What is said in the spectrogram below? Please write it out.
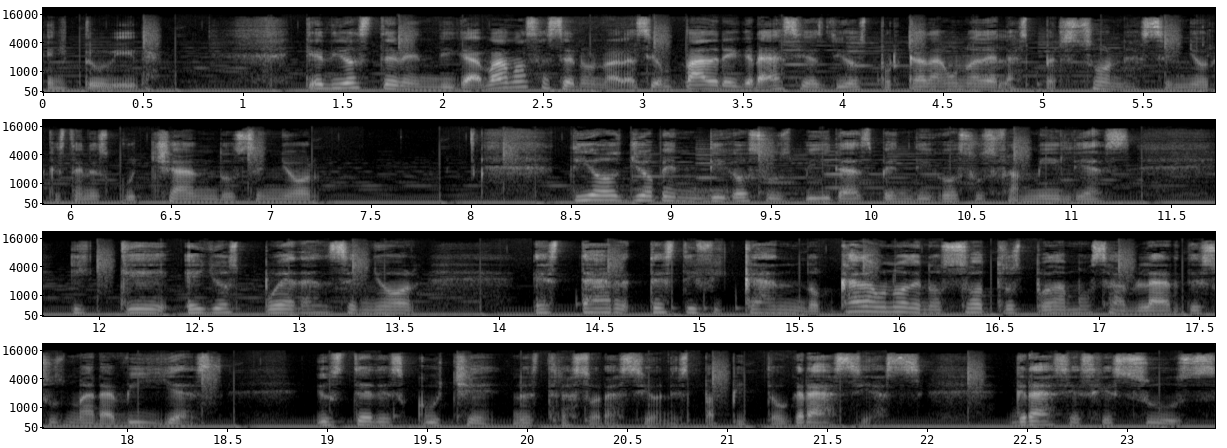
en tu vida. Que Dios te bendiga. Vamos a hacer una oración. Padre, gracias Dios por cada una de las personas, Señor, que están escuchando, Señor. Dios, yo bendigo sus vidas, bendigo sus familias y que ellos puedan, Señor, estar testificando. Cada uno de nosotros podamos hablar de sus maravillas y usted escuche nuestras oraciones, papito. Gracias. Gracias, Jesús.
